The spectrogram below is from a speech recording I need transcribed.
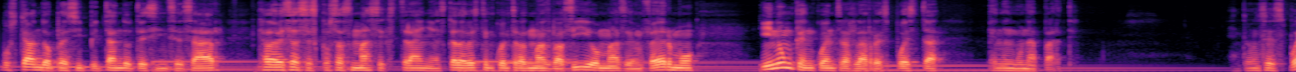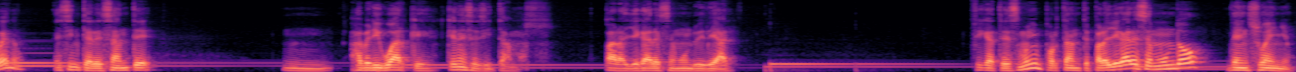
buscando, precipitándote sin cesar, cada vez haces cosas más extrañas, cada vez te encuentras más vacío, más enfermo, y nunca encuentras la respuesta en ninguna parte. Entonces, bueno, es interesante mm, averiguar qué, qué necesitamos para llegar a ese mundo ideal. Fíjate, es muy importante para llegar a ese mundo de ensueño.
